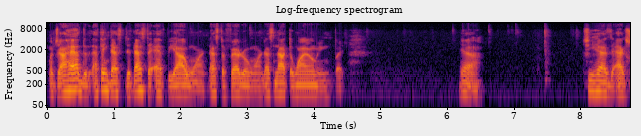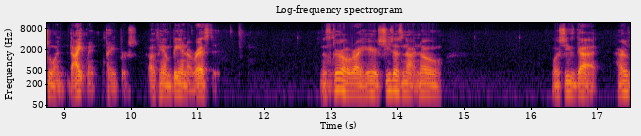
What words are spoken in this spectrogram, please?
which I have. The, I think that's the, that's the FBI warrant. That's the federal warrant. That's not the Wyoming, but yeah, she has the actual indictment papers of him being arrested. This girl right here, she does not know what she's got. Her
